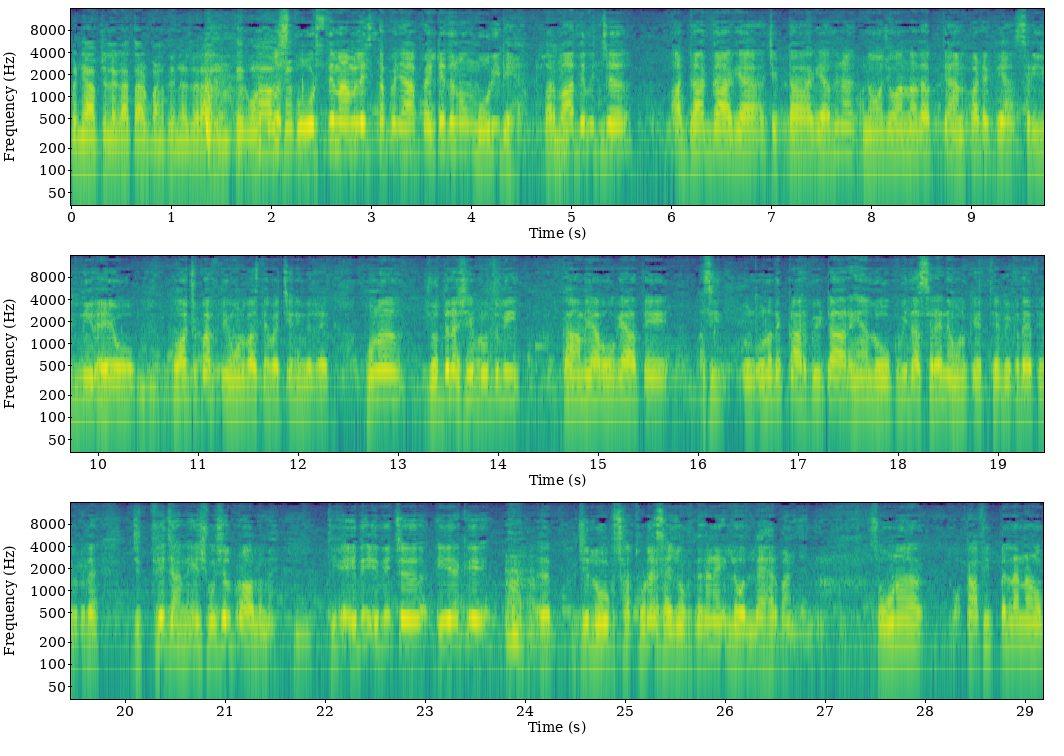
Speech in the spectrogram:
ਪੰਜਾਬ 'ਚ ਲਗਾਤਾਰ ਬਣਦੇ ਨਜ਼ਰ ਆ ਰਹੇ ਨੇ ਤੇ ਉਹਨਾਂ ਸਪੋਰਟਸ ਦੇ ਮਾਮਲੇ 'ਚ ਤਾਂ ਪੰਜਾਬ ਪਹਿਲੇ ਦਿਨੋਂ ਮੋਰ ਰਿਹਾ। ਪਰ ਬਾਅਦ ਦੇ ਵਿੱਚ ਆ ਡਰੱਗ ਆ ਗਿਆ ਚਿੱਟਾ ਆ ਗਿਆ, ਉਹਦੇ ਨਾਲ ਨੌਜਵਾਨਾਂ ਦਾ ਧਿਆਨ ਭਟਕ ਗਿਆ, ਸਰੀਰ ਨਹੀਂ ਰਹੇ ਉਹ ਫੌਜ 'ਚ ਭਰਤੀ ਹੋਣ ਵਾਸਤੇ ਬੱਚੇ ਨਹੀਂ ਮਿਲ ਰਹੇ। ਹੁਣ ਯੁੱਧ ਨਸ਼ੇ ਵਿਰੁੱਧ ਵੀ ਕਾਮਯਾਬ ਹੋ ਗਿਆ ਤੇ ਅਸੀਂ ਉਹਨਾਂ ਦੇ ਘਰ ਵੀ ਢਾ ਰਹੇ ਹਾਂ, ਲੋਕ ਵੀ ਦੱਸ ਰਹੇ ਨੇ ਹੁਣ ਕਿ ਇੱਥੇ ਵਿਕਦਾ ਇੱਥੇ ਵਿਕਦਾ, ਜਿੱਥੇ ਜਾਂਦੇ ਇਹ ਸੋਸ਼ਲ ਪ੍ਰੋਬਲਮ ਹੈ। ਠੀਕ ਹੈ, ਇਹਦੇ ਇਹਦੇ 'ਚ ਇਹ ਹੈ ਕਿ ਜੇ ਲੋਕ ਥੋੜਾ ਸਹਿਯੋਗ ਦੇ ਦੇਣ, ਇਹ ਲੋ- ਲਹਿਰ ਬਣ ਜਾਂਦੀ ਸੋ ਹੁਣ ਕਾਫੀ ਪਹਿਲਾਂ ਨਾਲੋਂ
